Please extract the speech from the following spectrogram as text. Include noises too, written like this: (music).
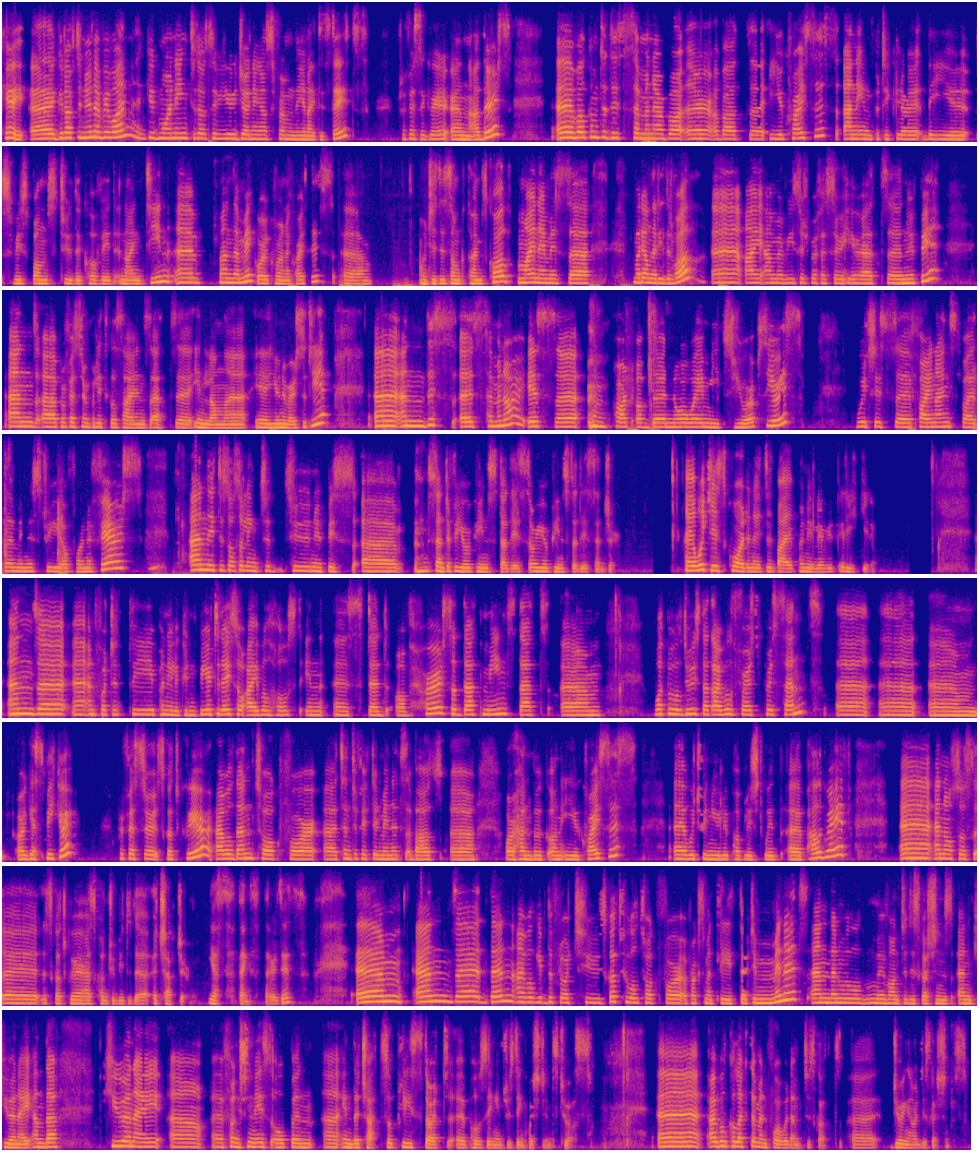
Okay, uh, good afternoon, everyone. Good morning to those of you joining us from the United States, Professor Greer and others. Uh, welcome to this seminar about, uh, about the EU crisis and in particular the EU's response to the COVID-19 uh, pandemic or corona crisis, um, which it is sometimes called. My name is uh, Marianne Riddervold. Uh, I am a research professor here at NUPI and a professor in political science at uh, Innlandet uh, University. Uh, and this uh, seminar is uh, (clears throat) part of the Norway Meets Europe series, which is uh, financed by the Ministry of Foreign Affairs. And it is also linked to, to NUPI's (clears throat) Center for European Studies or European Studies Center, which is coordinated by Pernille Rieker. And uh, uh, unfortunately, Pernille couldn't be here today, so I will host instead of her. So that means that um, what we will do is that I will first present uh, uh, um, our guest speaker, Professor Scott Greer. I will then talk for uh, 10 to 15 minutes about uh, our handbook on EU crisis, which we newly published with Palgrave. Uh, and also uh, Scott Greer has contributed a, a, chapter. Yes, thanks. There it is. Um, and uh, then I will give the floor to Scott, who will talk for approximately 30 minutes, and then we will move on to discussions and Q&A. And the Q&A uh, uh, function is open uh, in the chat, so please start posing interesting questions to us. Uh, I will collect them and forward them to Scott uh, during our discussions.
